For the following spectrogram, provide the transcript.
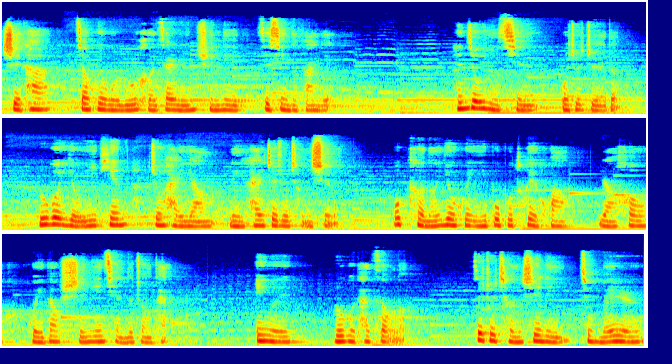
是他教会我如何在人群里自信地发言。很久以前，我就觉得，如果有一天周海洋离开这座城市了，我可能又会一步步退化，然后回到十年前的状态。因为如果他走了，这座城市里就没人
